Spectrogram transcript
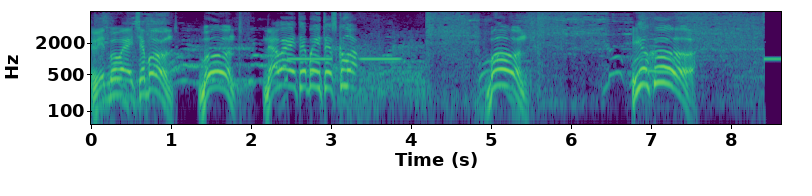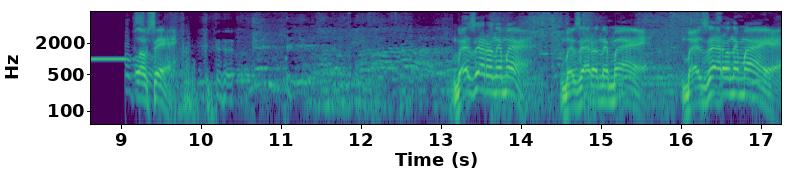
Відбувається бунт! Бунт! Давайте бити скло! Бунт! Юху! Все. Базару нема! Базару немає! Базару немає.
